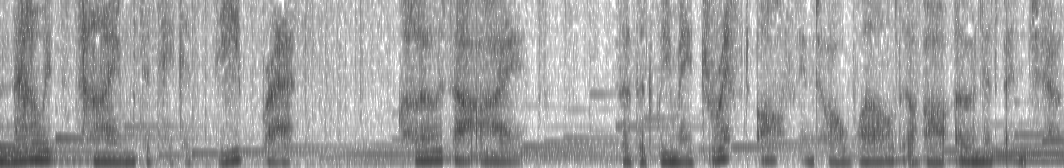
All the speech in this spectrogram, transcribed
And now it's time to take a deep breath, close our eyes, so that we may drift off into a world of our own adventure.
